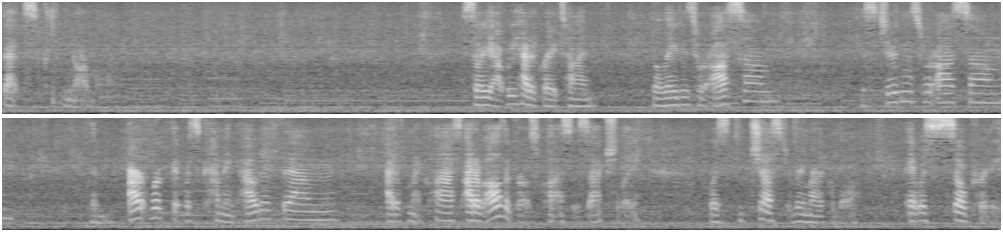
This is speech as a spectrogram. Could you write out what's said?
That's normal. So yeah, we had a great time. The ladies were awesome. The students were awesome. The artwork that was coming out of them, out of my class, out of all the girls' classes actually, was just remarkable. It was so pretty.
